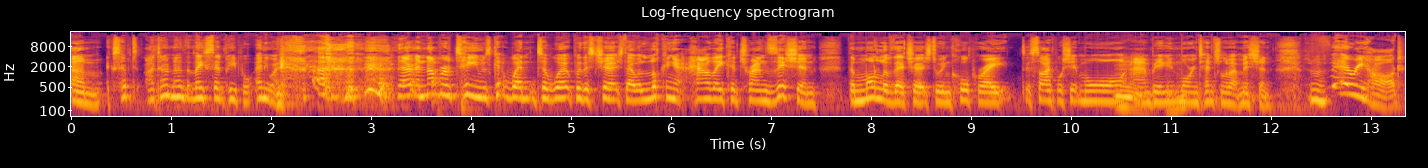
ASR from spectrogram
um, except I don't know that they sent people. Anyway, there are a number of teams went to work with this church. They were looking at how they could transition the model of their church to incorporate discipleship more and being more intentional about mission. It was very hard.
